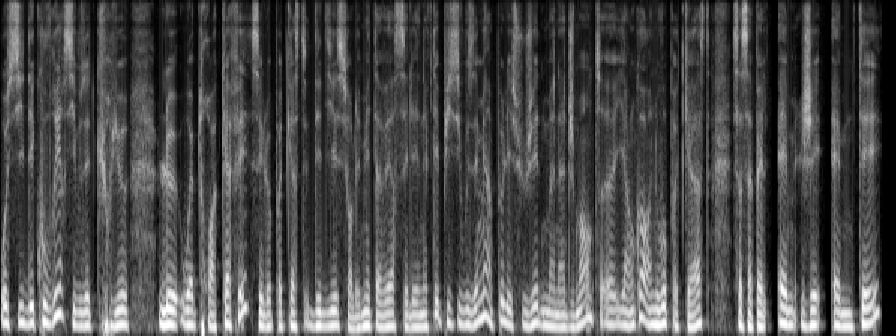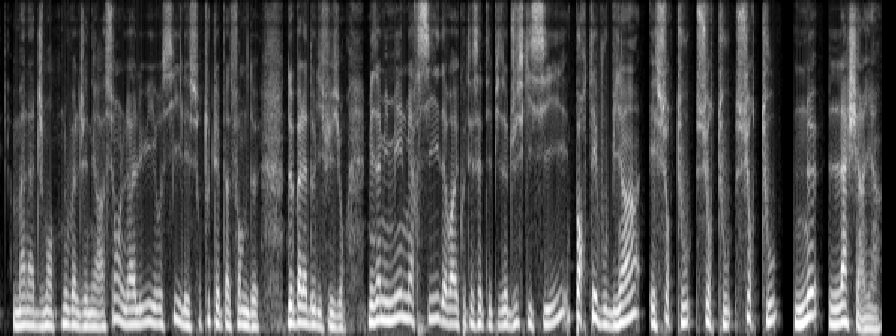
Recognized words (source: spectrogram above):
aussi découvrir, si vous êtes curieux, le Web3 Café. C'est le podcast dédié sur les métaverses et les NFT. Puis si vous aimez un peu les sujets de management, euh, il y a encore un nouveau podcast. Ça s'appelle MGMT, Management Nouvelle Génération. Là, lui aussi, il est sur toutes les plateformes de, de balado diffusion. Mes amis, mille merci d'avoir écouté cet épisode jusqu'ici. Bien et surtout, surtout, surtout, ne lâchez rien.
